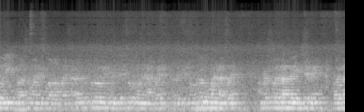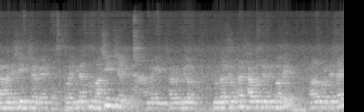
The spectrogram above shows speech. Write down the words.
বলি বা সমাজে বলা হয়, তারা যদি কোনো নিজেদের ছোট মনে না করে তাদেরকে সংখ্যালঘু মনে না করে, আমরা সবাই বাঙালি হিসেবে, সবাই বাংলাদেশি হিসেবে, সবাই দিনাজপুরবাসী হিসেবে আমরা এই শারদীয় দুর্গোৎসবটা সার্বজনীনভাবে পালন করতে চাই।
